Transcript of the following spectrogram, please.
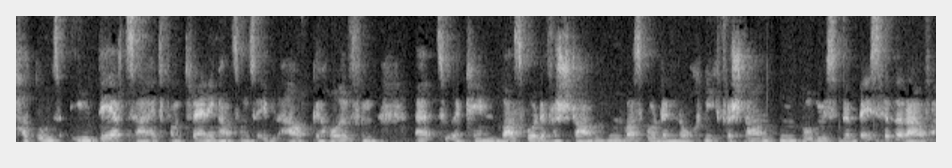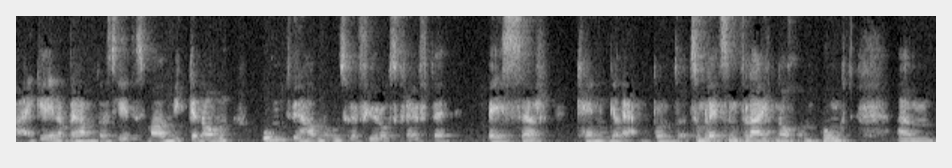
hat uns in der Zeit vom Training, hat es uns eben auch geholfen äh, zu erkennen, was wurde verstanden, was wurde noch nicht verstanden, wo müssen wir besser darauf eingehen und wir haben das jedes Mal mitgenommen und wir haben unsere Führungskräfte besser kennengelernt. Und zum letzten vielleicht noch ein Punkt, ähm,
